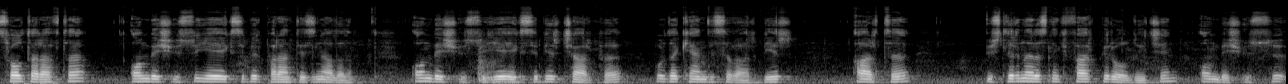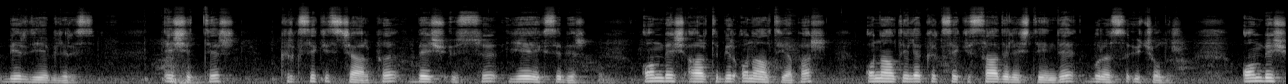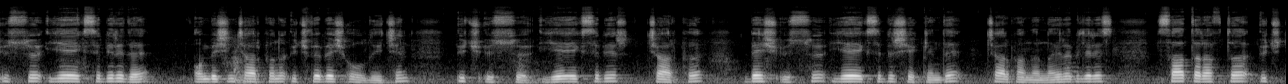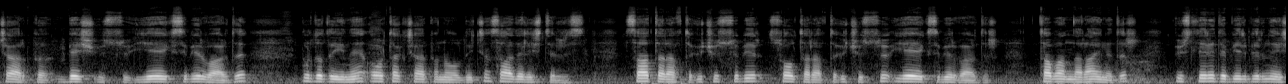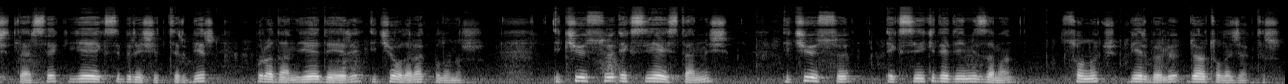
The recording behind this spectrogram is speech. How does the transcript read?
Sol tarafta 15 üssü y eksi 1 parantezini alalım. 15 üssü y eksi 1 çarpı burada kendisi var 1 artı üslerin arasındaki fark 1 olduğu için 15 üssü 1 diyebiliriz. Eşittir 48 çarpı 5 üssü y eksi 1. 15 artı 1 16 yapar. 16 ile 48 sadeleştiğinde burası 3 olur. 15 üssü y eksi 1'i de 15'in çarpanı 3 ve 5 olduğu için 3 üssü y eksi 1 çarpı 5 üssü y eksi 1 şeklinde çarpanlarını ayırabiliriz. Sağ tarafta 3 çarpı 5 üssü y eksi 1 vardı. Burada da yine ortak çarpan olduğu için sadeleştiririz. Sağ tarafta 3 üssü 1, sol tarafta 3 üssü y eksi 1 vardır. Tabanlar aynıdır. Üstleri de birbirine eşitlersek y eksi 1 eşittir 1. Buradan y değeri 2 olarak bulunur. 2 üssü eksi y istenmiş. 2 üssü eksi 2 dediğimiz zaman sonuç 1 bölü 4 olacaktır.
